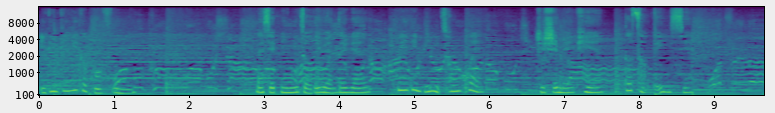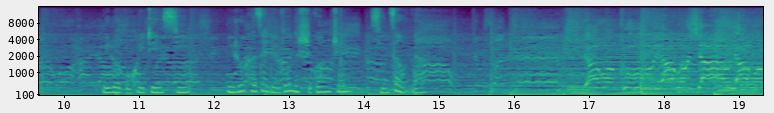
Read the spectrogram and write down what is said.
一定第一个辜负你。那些比你走得远的人，不一定比你聪慧，只是每天都走了一些。你若不会珍惜，你如何在流动的时光中行走呢？要我哭，要我笑，要我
